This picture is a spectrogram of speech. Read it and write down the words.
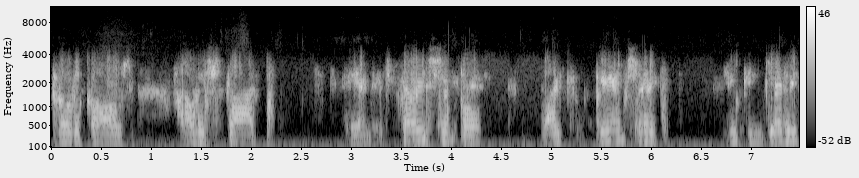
protocols, how to start, and it's very simple. Like Dan said, you can get it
